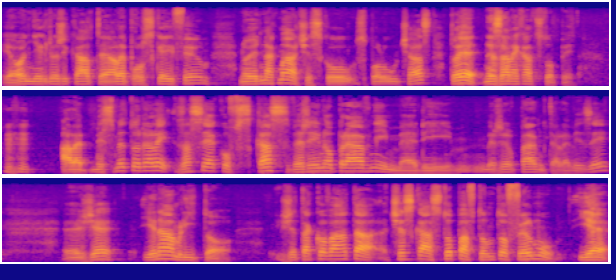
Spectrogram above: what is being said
Jo, někdo říká, to je ale polský film. No jednak má českou spoluúčast, to je nezanechat stopy. Mm-hmm. Ale my jsme to dali zase jako vzkaz veřejnoprávním médiím, veřejnoprávní televizi, eh, že je nám líto, že taková ta česká stopa v tomto filmu je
